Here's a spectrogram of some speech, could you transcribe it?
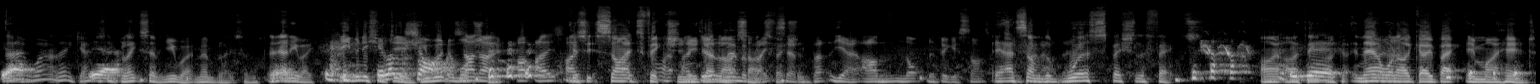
Yeah. Oh, wow, there you go. Yeah. See, Blake Seven, you won't remember Blake Seven. Anyway, even if you looked did, you wouldn't have short. No, watched no, it. I, I, Because it's science fiction, I, I you do don't like science Blake fiction. Seven, but yeah, I'm not the biggest science fiction It had some of the there. worst special effects. I, I It think I did. ca- now when I go back in my head,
